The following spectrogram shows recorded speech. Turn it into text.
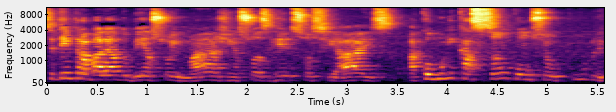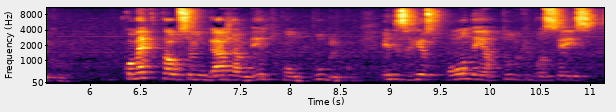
Você tem trabalhado bem a sua imagem, as suas redes sociais, a comunicação com o seu público? Como é que está o seu engajamento com o público? Eles respondem a tudo que vocês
